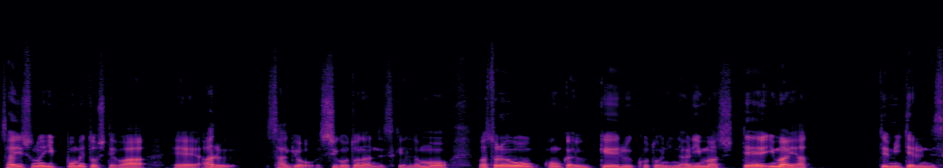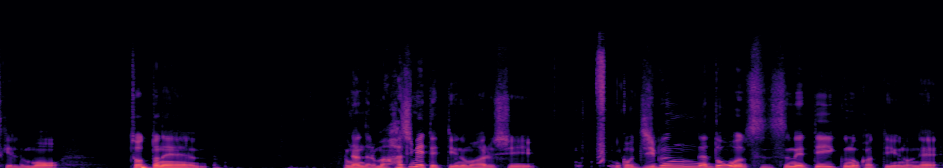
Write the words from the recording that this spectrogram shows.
最初の一歩目としては、えー、ある作業仕事なんですけれども、まあ、それを今回受けることになりまして今やっってみてるんですけれどもちょっとねなんだろうまあ初めてっていうのもあるしこう自分がどう進めていくのかっていうのをね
